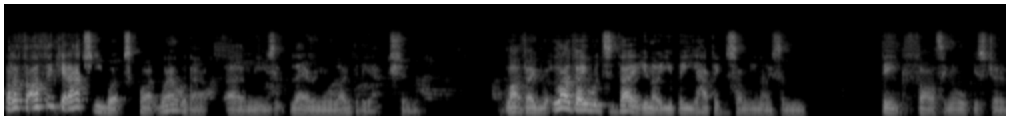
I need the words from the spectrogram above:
But I, th- I think it actually works quite well without uh, music layering all over the action like they like they would today. You know, you'd be having some, you know, some big farting orchestra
